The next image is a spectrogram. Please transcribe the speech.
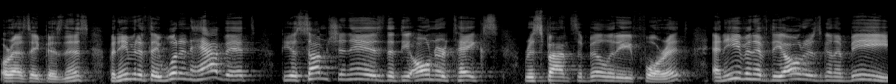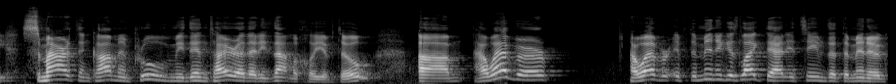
or as a business. But even if they wouldn't have it, the assumption is that the owner takes responsibility for it. And even if the owner is going to be smart and come and prove midin Torah that he's not mechuyev to, um, however, however, if the minig is like that, it seems that the minig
